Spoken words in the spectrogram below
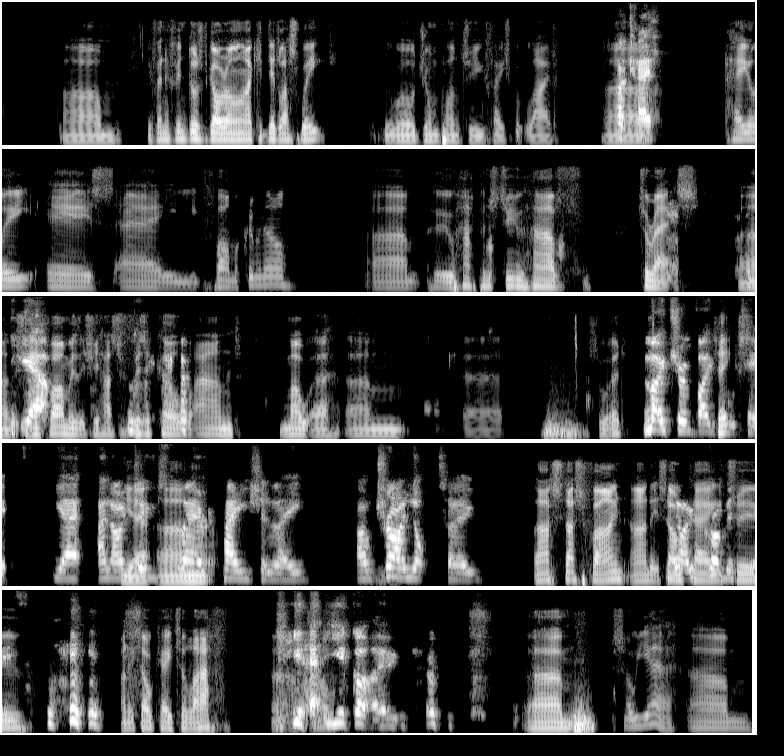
Um, if anything does go wrong like it did last week, we will jump onto Facebook Live. Um, okay. Hayley is a former criminal um, who happens to have Tourette's. Um, she's yeah. informed me that she has physical and motor. Um, uh, what's the word? Motor and vocal tics. tics. Yeah, and I yeah, do swear um, occasionally. I'll try not to. That's that's fine, and it's okay no to and it's okay to laugh. Uh, yeah, you got to. um. So yeah. Um.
